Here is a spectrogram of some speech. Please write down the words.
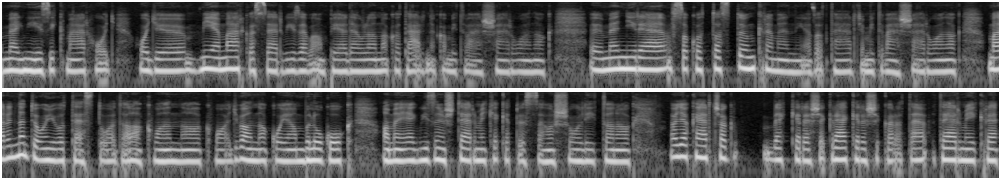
megnézik már, hogy, hogy milyen márkaszervíze van például annak a tárgynak, amit vásárolnak. Mennyire szokott az tönkre menni az a tárgy, amit vásárolnak. Már nagyon jó tesztoldalak vannak, vagy vannak olyan blogok, amelyek bizonyos termékeket összehasonlítanak, vagy akár csak bekeresek, rákeresek arra a termékre,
